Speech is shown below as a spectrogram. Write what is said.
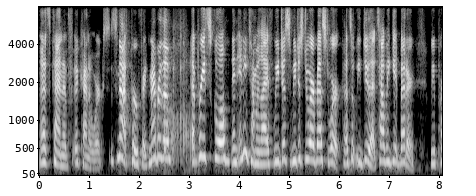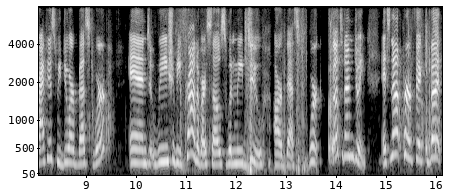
That's kind of it kind of works. It's not perfect. Remember though, at preschool and any time in life, we just we just do our best work. That's what we do. That's how we get better. We practice, we do our best work, and we should be proud of ourselves when we do our best work. So that's what I'm doing. It's not perfect, but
